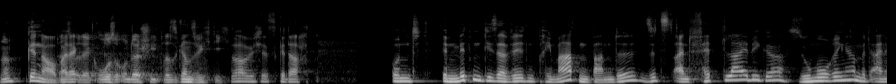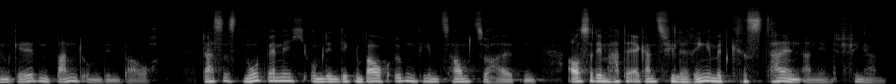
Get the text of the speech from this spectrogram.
Ne? Genau, Das bei der, der große Unterschied. Das ist ganz wichtig. so habe ich es gedacht. Und inmitten dieser wilden Primatenbande sitzt ein fettleibiger Sumo-Ringer mit einem gelben Band um den Bauch. Das ist notwendig, um den dicken Bauch irgendwie im Zaum zu halten. Außerdem hatte er ganz viele Ringe mit Kristallen an den Fingern.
